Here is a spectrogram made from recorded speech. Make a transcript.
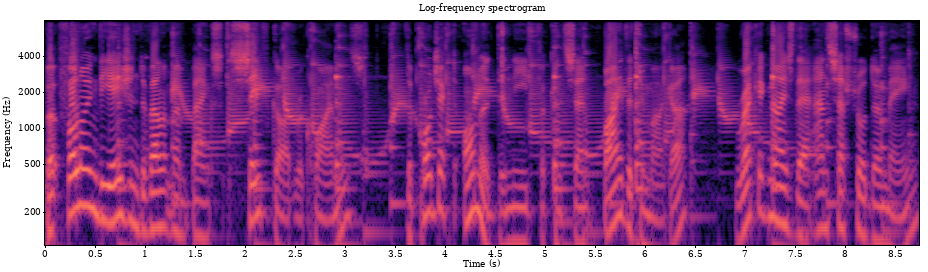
But following the Asian Development Bank's safeguard requirements, the project honored the need for consent by the Dumagat, recognized their ancestral domain,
